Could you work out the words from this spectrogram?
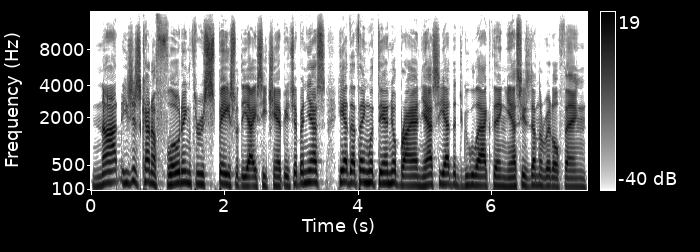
not, he's just kind of floating through space with the IC championship. And yes, he had that thing with Daniel Bryan. Yes, he had the Gulak thing. Yes, he's done the Riddle thing.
